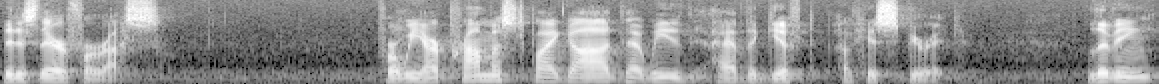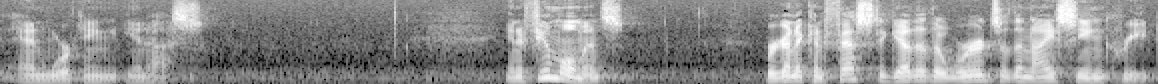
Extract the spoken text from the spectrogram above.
that is there for us. For we are promised by God that we have the gift of His Spirit living and working in us. In a few moments, we're going to confess together the words of the Nicene Creed.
